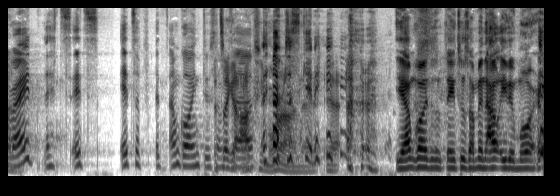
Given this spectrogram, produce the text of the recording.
on? right? It's it's it's a. It's, I'm going through some It's like an stuff. oxymoron. Just kidding. Yeah. Yeah, I'm going through some things too, so I've been out even more.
